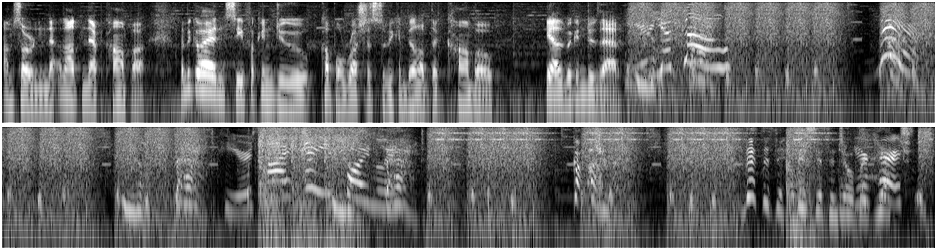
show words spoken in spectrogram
I'm sorry, ne not Nep, Compa. Let me go ahead and see if I can do a couple rushes so we can build up the combo. Yeah, we can do that. Here you go. There. Not bad. Here's my aim. Finally. Bad. Go- This is it. This isn't over You're yet. hurt.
